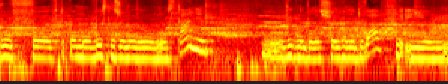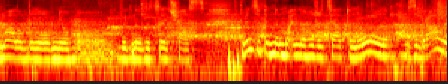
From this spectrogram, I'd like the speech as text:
Був е, в такому виснаженому стані. Видно було, що й голодував, і мало було в нього видно за цей час в принципі нормального життя. Тому забрали,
